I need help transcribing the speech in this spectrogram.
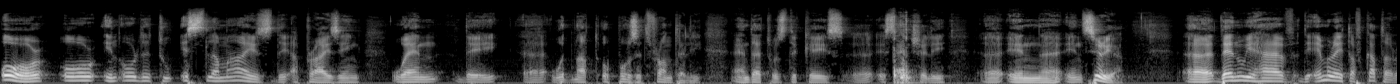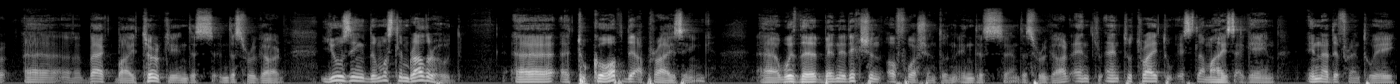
or, or in order to Islamize the uprising when they uh, would not oppose it frontally. And that was the case uh, essentially uh, in, uh, in Syria. Uh, then we have the Emirate of Qatar, backed by Turkey in this, in this regard, using the Muslim Brotherhood to co opt the uprising. With the benediction of Washington in this, in this regard, and, and to try to Islamize again in a different way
